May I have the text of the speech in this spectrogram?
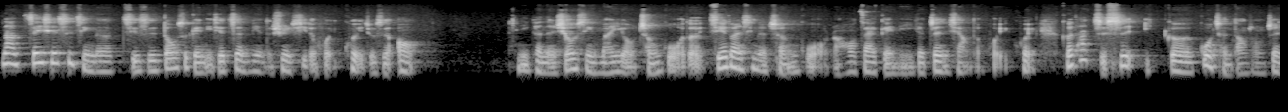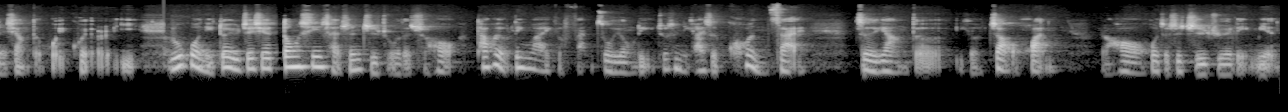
那这些事情呢，其实都是给你一些正面的讯息的回馈，就是哦。你可能修行蛮有成果的，阶段性的成果，然后再给你一个正向的回馈。可它只是一个过程当中正向的回馈而已。如果你对于这些东西产生执着的时候，它会有另外一个反作用力，就是你开始困在这样的一个召唤，然后或者是直觉里面，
